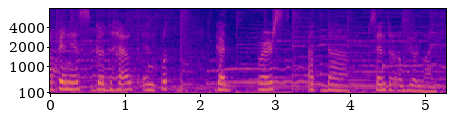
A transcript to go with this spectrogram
happiness, good health, and put God first at the center of your life.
